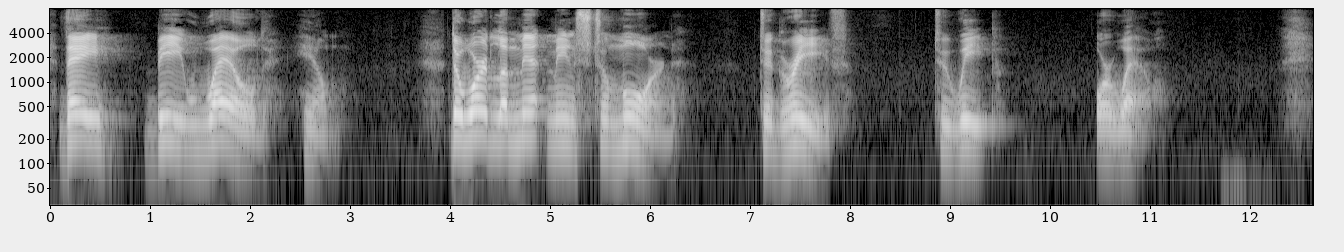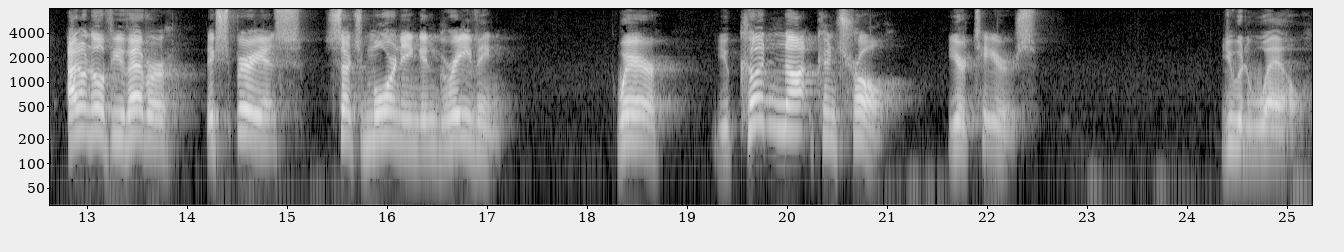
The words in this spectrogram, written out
They bewailed him. The word lament means to mourn, to grieve, to weep, or wail. I don't know if you've ever experienced such mourning and grieving where you could not control your tears. You would wail.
